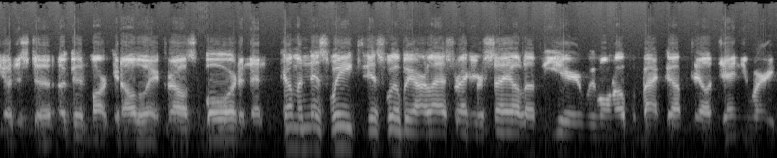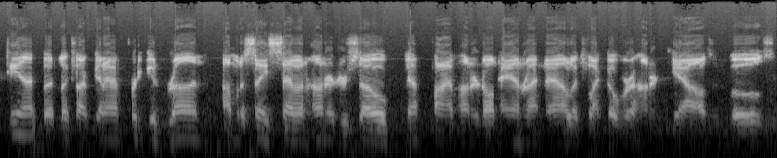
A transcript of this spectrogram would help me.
you know, just a, a good market all the way across the board. And then coming this week, this will be our last regular sale of the year. We won't open back up till January 10th, but looks like we're going to have a pretty good run. I'm going to say 700 or so. Got 500 on hand right now. Looks like over 100 cows and bulls.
